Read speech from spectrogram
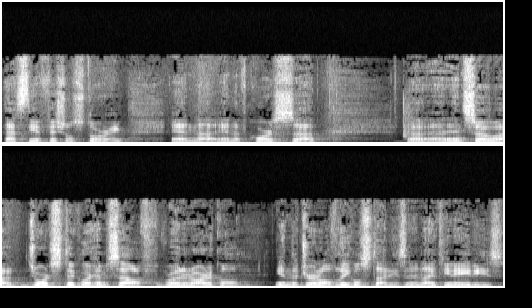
That's the official story and uh, and of course, uh, uh, and so uh, George Stigler himself wrote an article in the Journal of Legal Studies in the 1980s,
